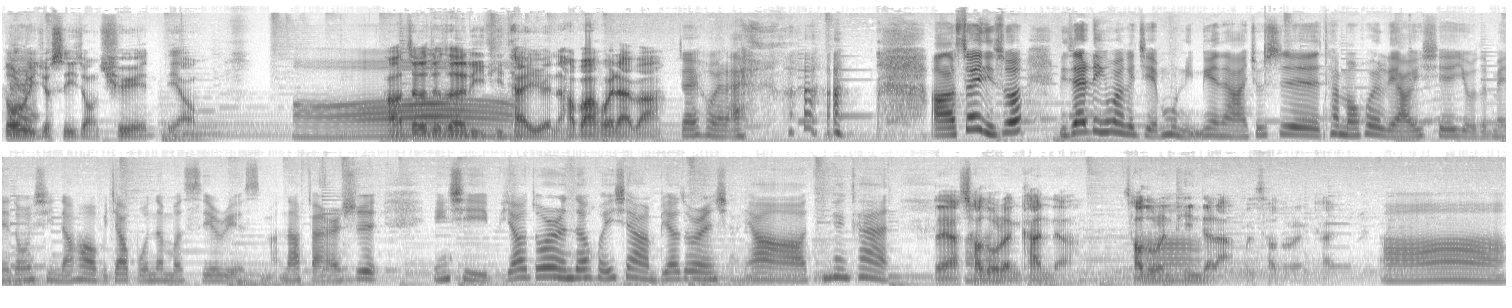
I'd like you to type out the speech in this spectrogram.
，Dory 哎就是一种雀雕。哦，好，这个就真的离题太远了，好吧，回来吧。对，回来。啊，所以你说你在另外一个节目里面啊，就是他们会聊一些有的没的东西，然后比较不那么 serious 嘛，那反而是引起比较多人的回响，比较多人想要听看看。对啊，超多人看的，超多人听的啦，不是超多人看。哦，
